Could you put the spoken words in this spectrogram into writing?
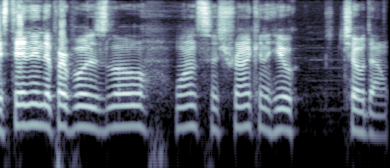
Extending the purple is low once and shrunk and he'll chill down.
